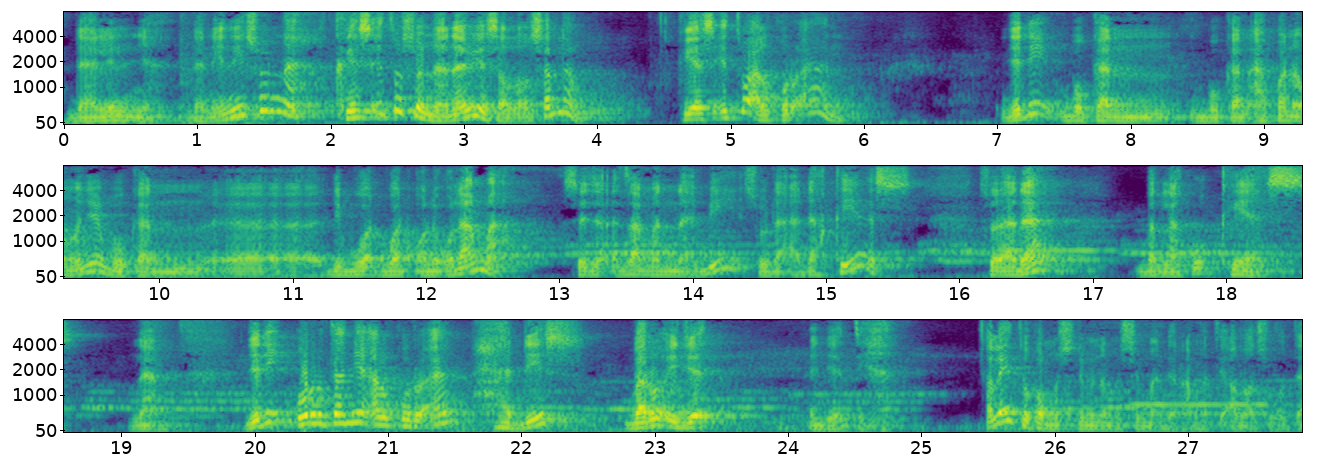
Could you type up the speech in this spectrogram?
dalilnya dan ini sunnah kias itu sunnah Nabi SAW kias itu Al-Quran jadi bukan bukan apa namanya bukan e, dibuat-buat oleh ulama. Sejak zaman Nabi sudah ada kias sudah ada berlaku kias nah jadi urutannya Al-Quran hadis baru ijtihad. Kalau itu kaum muslimin dan muslimat dirahmati Allah SWT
